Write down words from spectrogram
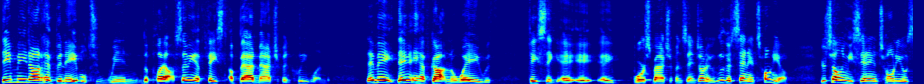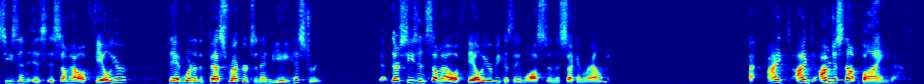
they may not have been able to win the playoffs. They may have faced a bad matchup in Cleveland. They may they may have gotten away with facing a, a, a worse matchup in San Antonio. Look at San Antonio. You're telling me San Antonio's season is, is somehow a failure? They had one of the best records in NBA history. Their season somehow a failure because they lost in the second round? I, I, I'm just not buying that.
